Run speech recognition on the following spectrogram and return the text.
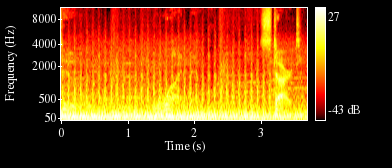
two, one, start.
